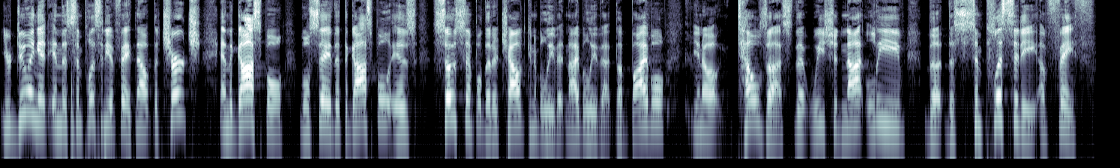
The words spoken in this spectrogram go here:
you're doing it in the simplicity of faith. Now, the church and the gospel will say that the gospel is so simple that a child can believe it, and I believe that. The Bible, you know, tells us that we should not leave the, the simplicity of faith.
